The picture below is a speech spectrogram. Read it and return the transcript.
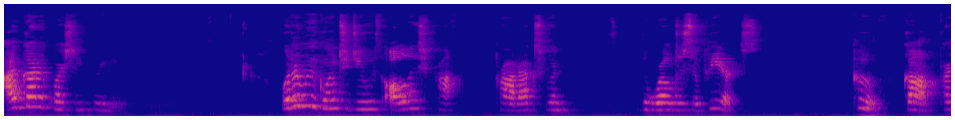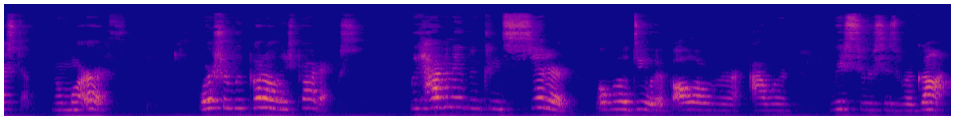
I've got a question for you. What are we going to do with all these pro- products when the world disappears? Poof, gone, presto, no more Earth. Where should we put all these products? We haven't even considered what we'll do if all of our resources were gone.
